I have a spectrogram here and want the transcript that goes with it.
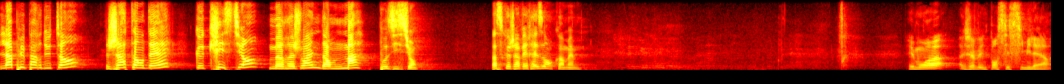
la plupart du temps, j'attendais que Christian me rejoigne dans ma position. Parce que j'avais raison quand même. Et moi, j'avais une pensée similaire.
